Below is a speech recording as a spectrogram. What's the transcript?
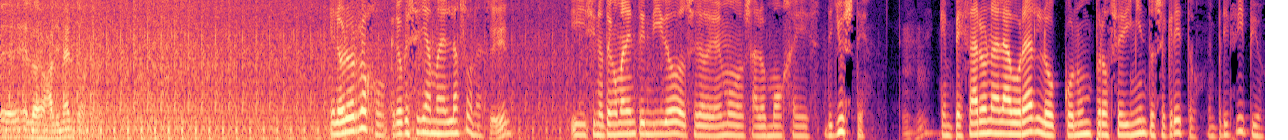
eh, en los alimentos. El oro rojo, creo que se llama en la zona. Sí. Y si no tengo mal entendido, se lo debemos a los monjes de Yuste, que empezaron a elaborarlo con un procedimiento secreto, en principio.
